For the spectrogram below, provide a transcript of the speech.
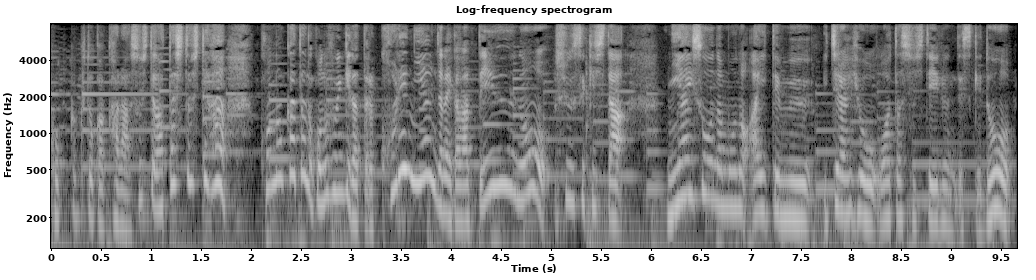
骨格とかカラーそして私としてはこの方のこの雰囲気だったらこれ似合うんじゃないかなっていうのを集積した似合いそうなものアイテム一覧表をお渡ししているんですけど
